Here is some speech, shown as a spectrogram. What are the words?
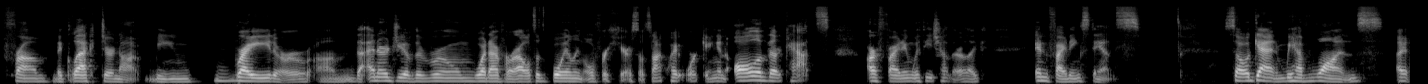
from neglect or not being right or um, the energy of the room, whatever else. It's boiling over here. So it's not quite working. And all of their cats are fighting with each other, like in fighting stance. So again, we have wands. I,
